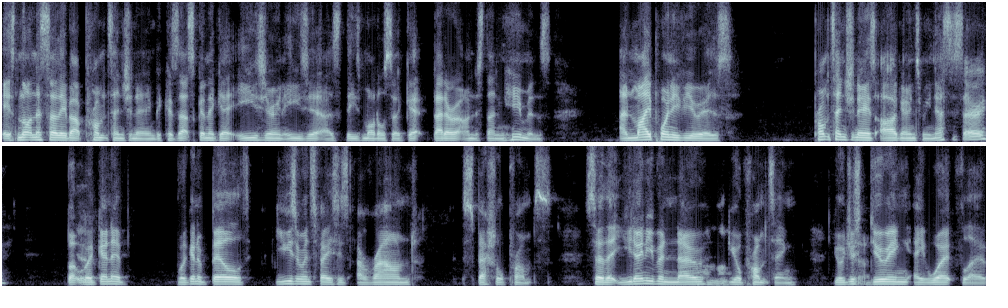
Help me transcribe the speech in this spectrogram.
it's not necessarily about prompt engineering because that's going to get easier and easier as these models are get better at understanding humans. And my point of view is prompt engineers are going to be necessary, but yeah. we're going to we're going to build user interfaces around special prompts so that you don't even know uh-huh. you're prompting. You're just yeah. doing a workflow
